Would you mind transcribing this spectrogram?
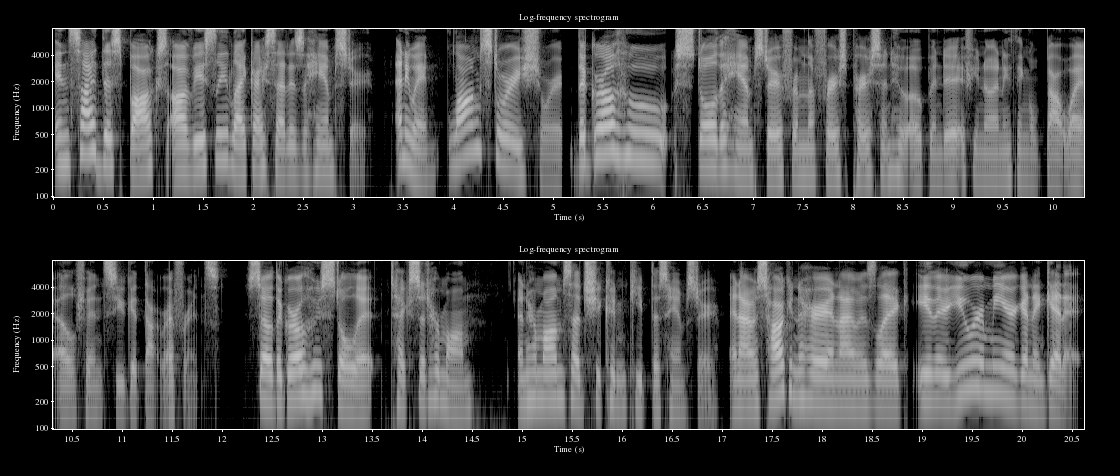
inside this box, obviously, like I said, is a hamster. Anyway, long story short, the girl who stole the hamster from the first person who opened it, if you know anything about white elephants, you get that reference. So the girl who stole it texted her mom, and her mom said she couldn't keep this hamster. And I was talking to her, and I was like, either you or me are gonna get it.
